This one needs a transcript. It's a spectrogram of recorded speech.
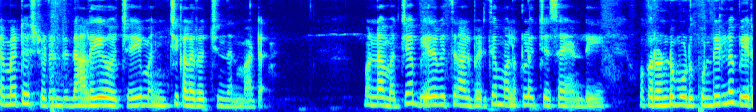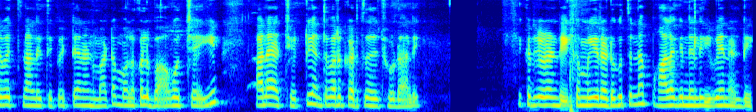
టమాటోస్ చూడండి నాలుగే వచ్చాయి. మంచి కలర్ వచ్చిందనమాట మొన్న మధ్య బీర విత్తనాలు పెడితే మొలకలు వచ్చేసాయండి. ఒక రెండు మూడు కుండీల్లో బీర విత్తనాలు అయితే పెట్టానమాట మొలకలు బాగా వచ్చాయి కానీ ఆ చెట్టు ఎంతవరకు కడుతుందో చూడాలి. ఇక్కడ చూడండి ఇక మీరు అడుగుతున్న పాల గిన్నెలు ఇవేనండి.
